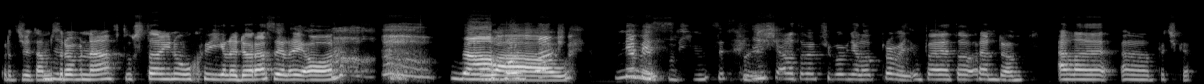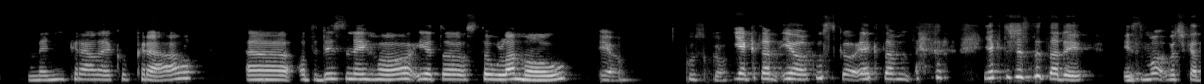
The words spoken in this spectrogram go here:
protože tam mm-hmm. zrovna v tu stejnou chvíli dorazili on. No, wow. Nemyslím si. Ježiš, ale to mi připomnělo, promiň, úplně to random. Ale uh, počkat, není král jako král? Uh, od Disneyho je to s tou lamou. Jo, Kusko. Jak tam, jo, Kusko, jak tam, jak to, že jste tady? Ismo, počkat,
